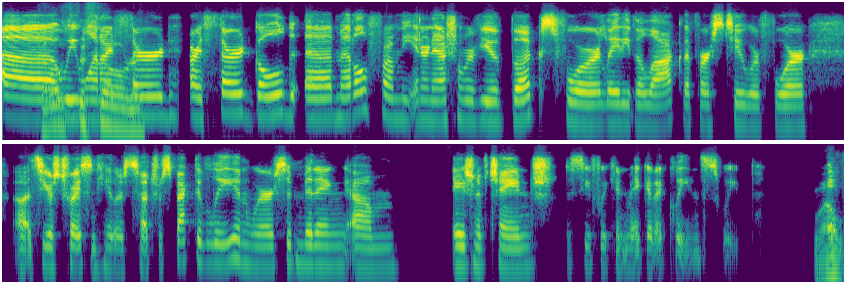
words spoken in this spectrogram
Uh, we won our third our third gold uh, medal from the International Review of Books for Lady of the Lock. The first two were for uh, Seer's Choice and Healer's Touch, respectively, and we're submitting um, Agent of Change to see if we can make it a clean sweep. Well,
